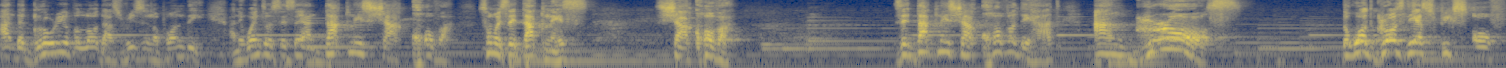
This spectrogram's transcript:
and the glory of the Lord has risen upon thee. And he went on to say, And darkness shall cover. Someone say, Darkness shall cover. The darkness shall cover the heart and gross. The word gross there speaks of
